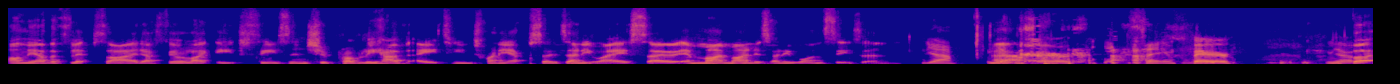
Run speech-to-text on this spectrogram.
on the other flip side, I feel like each season should probably have 18, 20 episodes anyway. So in my mind, it's only one season. yeah, Yeah, uh, sure. Same. fair. Yeah. But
